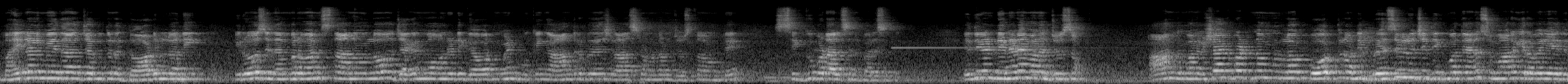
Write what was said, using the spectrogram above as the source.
మహిళల మీద జరుగుతున్న దాడుల్లోని ఈరోజు నెంబర్ వన్ స్థానంలో జగన్మోహన్ రెడ్డి గవర్నమెంట్ ముఖ్యంగా ఆంధ్రప్రదేశ్ రాష్ట్రం ఉండడం చూస్తూ ఉంటే సిగ్గుపడాల్సిన పరిస్థితి. ఎందుకంటే నిన్ననే మనం చూసాం ఆంధ్ర మన విశాఖపట్నంలో పోర్టులోని బ్రెజిల్ నుంచి దిగుమతి అయిన సుమారు ఇరవై ఐదు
